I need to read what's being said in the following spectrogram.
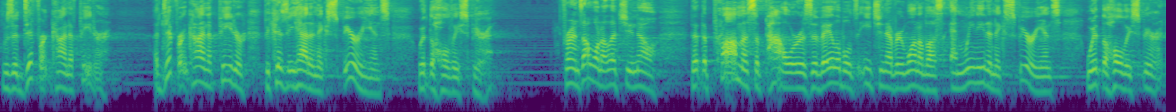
It was a different kind of Peter, a different kind of Peter because he had an experience with the Holy Spirit. Friends, I want to let you know that the promise of power is available to each and every one of us, and we need an experience with the Holy Spirit.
